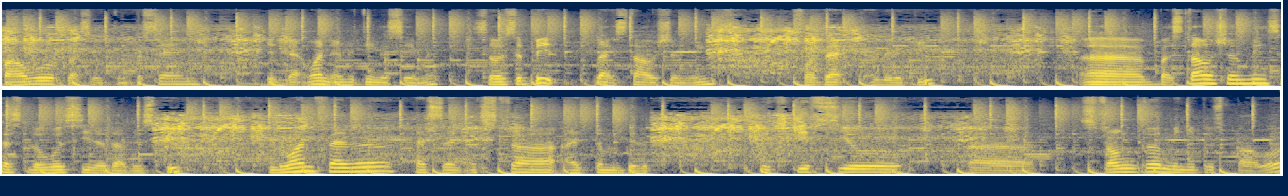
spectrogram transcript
power plus 18% Is that one everything the same eh? so it's a bit like Star Ocean Wings for that ability. Uh, but Star Ocean Wings has lower CW speed. Luan Feather has an extra item ability, which gives you uh, stronger mini boost power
